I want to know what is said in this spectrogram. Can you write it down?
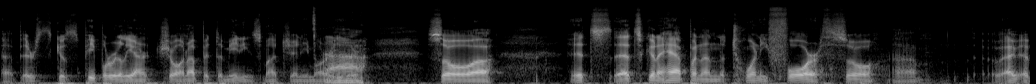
Uh, there's because people really aren't showing up at the meetings much anymore either. Ah. So uh, it's that's going to happen on the 24th. So um, I, I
